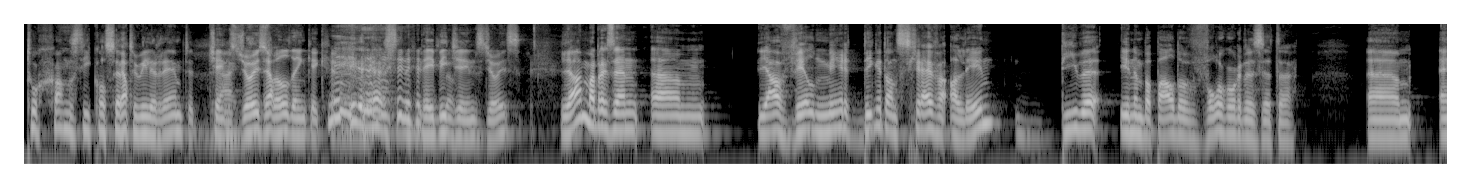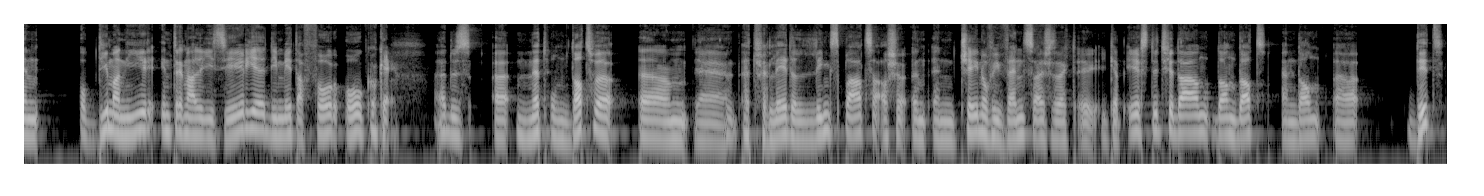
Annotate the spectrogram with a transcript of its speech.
toch gans die conceptuele ruimte. James Ja, Joyce ja. wel, denk ik. Baby James Joyce. Ja, maar er zijn ehm, ja, veel meer dingen dan schrijven alleen die we in een bepaalde volgorde zetten. Ehm, en op die manier internaliseer je die metafoor ook. Oké. Eh, dus eh, net omdat we ehm, Ja, ja. het verleden links plaatsen, als je een, een chain of events, als je zegt, eh, ik heb eerst dit gedaan, dan dat en dan dit,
